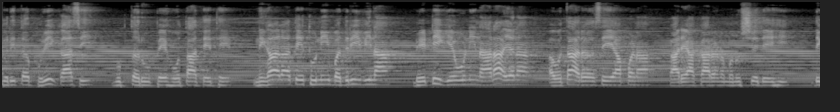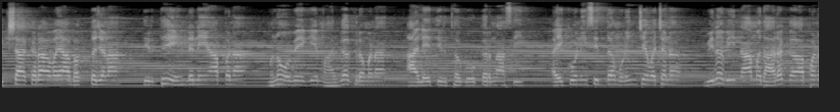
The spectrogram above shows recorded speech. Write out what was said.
त्वरित पुरी कासी गुप्त रूपे होता तेथे निघाला तेथुनी बद्री विना भेटी घेऊनी नारायणा अवतार असे आपणा कार्याकारण मनुष्य देही दीक्षा करावया भक्तजना तीर्थे हिंडणे आपणा मनोवेगे मार्गक्रमणा आले तीर्थ गोकर्णासी ऐकोनी सिद्ध मुनींचे वचन. विनवी नामधारक आपण.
